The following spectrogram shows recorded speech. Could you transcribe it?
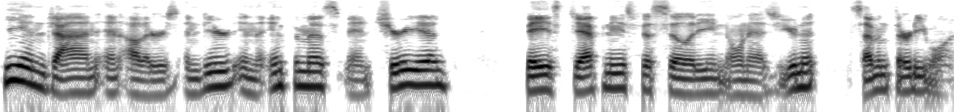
he and John and others endured in the infamous Manchuria based Japanese facility known as Unit 731.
